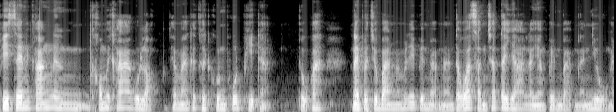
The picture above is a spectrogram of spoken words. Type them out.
present ครั้งหนึ่งเขาไม่ฆ่าคุณหรอกใช่ไหมถ้าเกิดคุณพูดผิดอะถูกปะในปัจจุบันมันไม่ได้เป็นแบบนั้น แต่ว่าสัญชาตญาณเรายังเป็นแบบนั้นอยู่ไง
